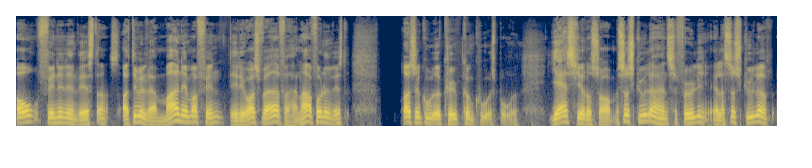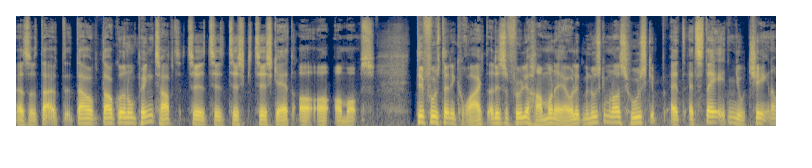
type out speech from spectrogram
og finde en investor. Og det vil være meget nemmere at finde. Det er det jo også været, for han har fundet en investor og så gå ud og købe konkursboet. Ja, siger du så, men så skylder han selvfølgelig, eller så skylder, altså der, der, der, der er jo gået nogle penge tabt til, til, til, til skat og, og, og moms. Det er fuldstændig korrekt, og det er selvfølgelig hammerne ærgerligt, men nu skal man også huske, at, at staten jo tjener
